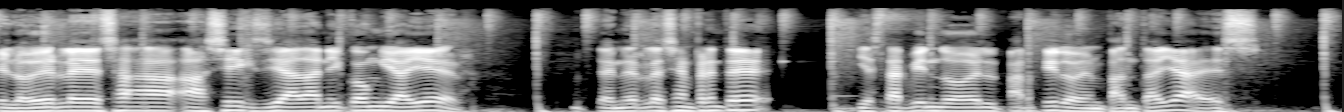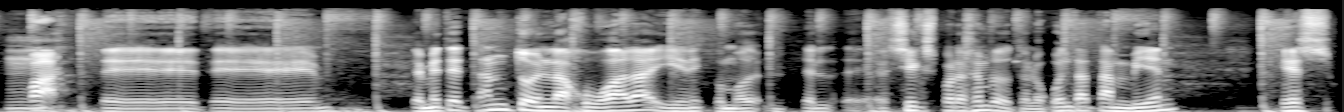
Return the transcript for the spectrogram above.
el oírles a, a Six y a Danny Kong y ayer, tenerles enfrente y estar viendo el partido en pantalla es. Mm. Te, te- te mete tanto en la jugada y como el- Six, por ejemplo, te lo cuenta tan bien que es.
